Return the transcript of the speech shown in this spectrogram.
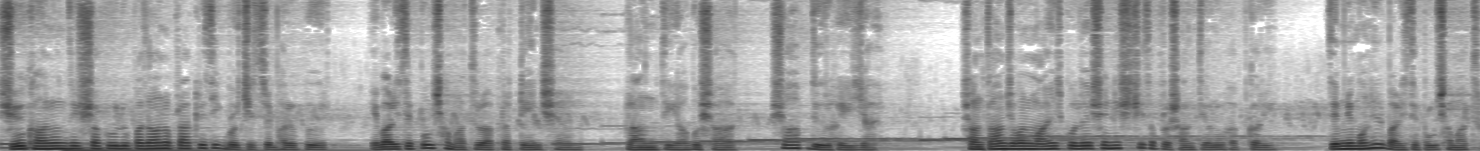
সুখ, আনন্দের সকল উপাদান ও প্রাকৃতিক বৈচিত্র্যে ভরপুর। এ বাড়িতে পৌঁছা মাত্র আপনার টেনশন, ক্লান্তি, অবসাদ, সব দূর হয়ে যায়। সন্তান যেমন মায়ের কোলে এসে নিশ্চিত প্রশান্তি অনুভব করে, তেমনি মনের বাড়িতে পৌঁছা মাত্র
